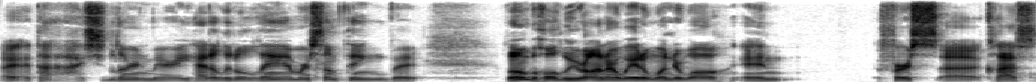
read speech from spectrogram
I, I thought I should learn Mary had a little lamb or something, but lo and behold, we were on our way to Wonderwall, and first uh, class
